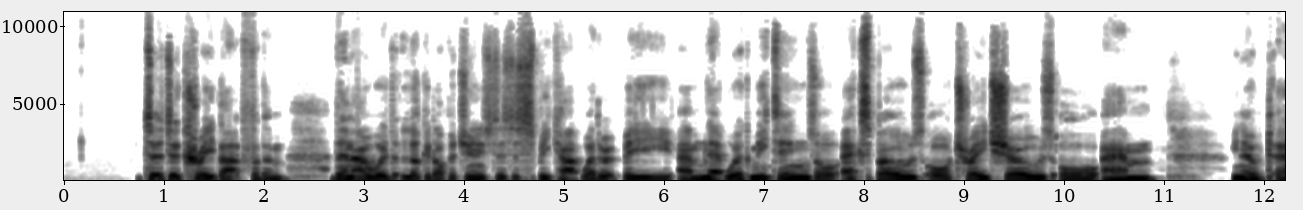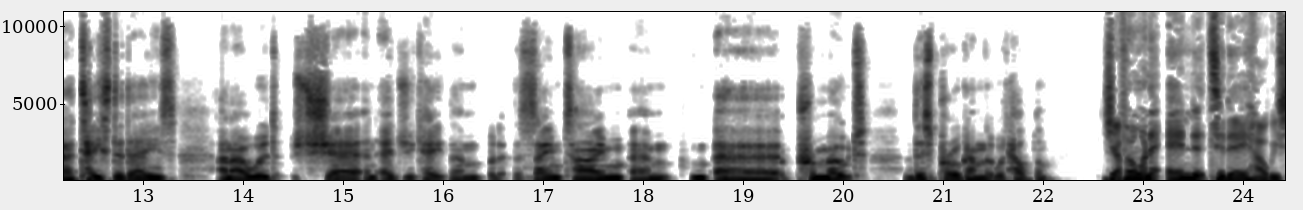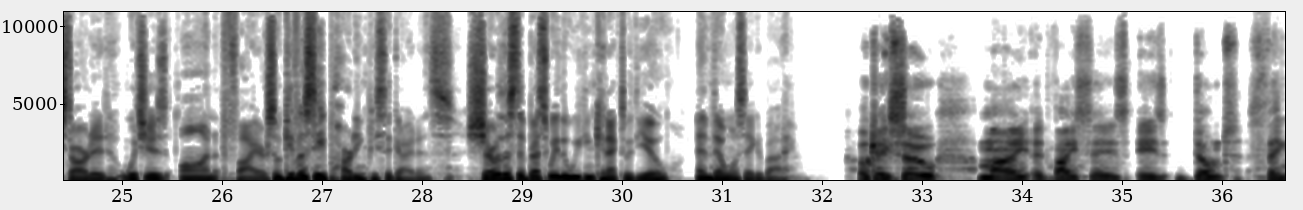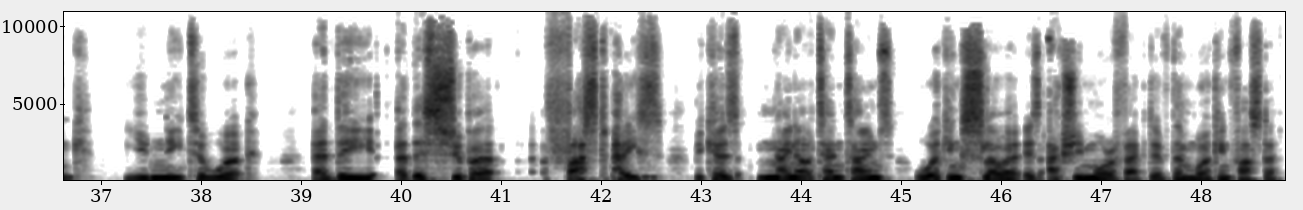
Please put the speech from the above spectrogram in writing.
to, to create that for them then I would look at opportunities to speak at, whether it be um, network meetings or expos or trade shows or, um, you know, uh, taster days. And I would share and educate them, but at the same time, um, uh, promote this program that would help them. Geoff, I want to end today how we started, which is on fire. So give us a parting piece of guidance. Share with us the best way that we can connect with you, and then we'll say goodbye. Okay, so my advice is is don't think you need to work at the at this super fast pace because nine out of ten times working slower is actually more effective than working faster.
